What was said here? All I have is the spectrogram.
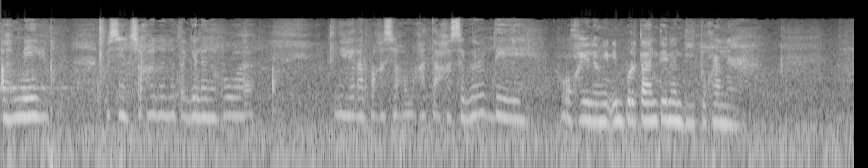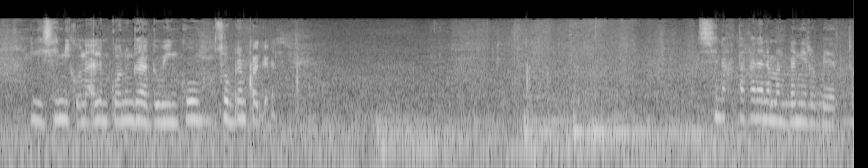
Ami, pasensya ka na natagalan ako ah. Nahihirapan kasi ako makatakas sa guard eh. Okay lang yun. Importante nandito ka na. Melissa, hindi ko na alam kung anong gagawin ko. Sobrang pag... Sinaktan ka na naman ba ni Roberto?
